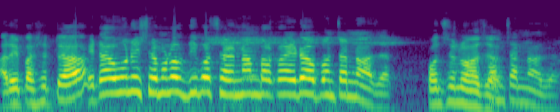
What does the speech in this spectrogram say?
আর এই পাশেটা এটা উনিশের মডেল দুই বছরের নাম্বার করা এটাও পঞ্চান্ন হাজার। পঞ্চান্ন হাজার। পঞ্চান্ন হাজার।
